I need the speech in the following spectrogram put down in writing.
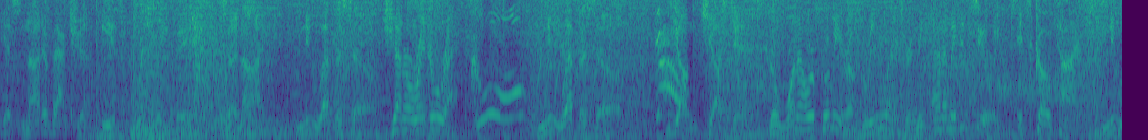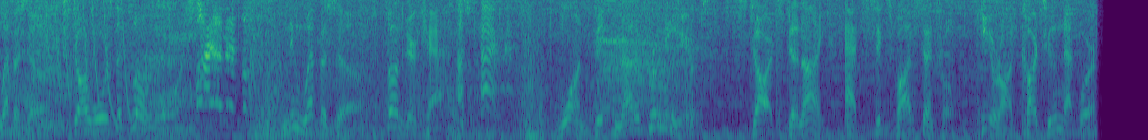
biggest night of action is really big. Tonight, new episode, Generator Rex. Cool. New episode, Go! Young Justice. The one-hour premiere of Green Lantern, the animated series. It's go time. New episode, Star Wars The Clone Wars. Fire missile. New episode, Thundercats. Attack. One big night of premieres starts tonight at 6, 5 Central, here on Cartoon Network.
